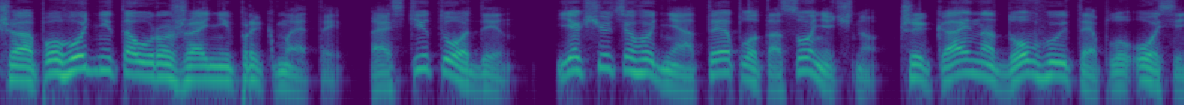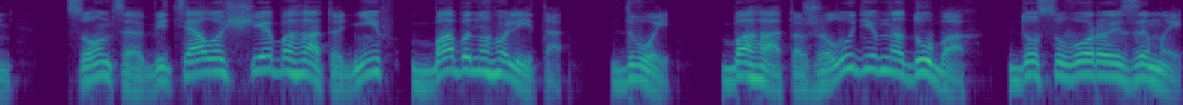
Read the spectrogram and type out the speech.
Ча погодні та урожайні прикмети. Астіту 1 Якщо цього дня тепло та сонячно, чекай на довгу і теплу осінь. Сонце обіцяло ще багато днів бабиного літа. Двой. Багато жолудів на дубах до суворої зими.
